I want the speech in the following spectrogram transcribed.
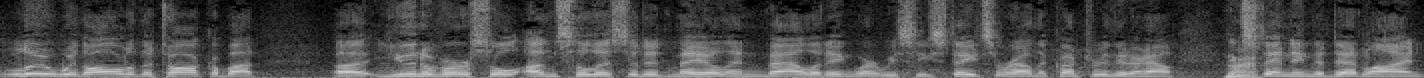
Lou, with all of the talk about uh, universal unsolicited mail in balloting, where we see states around the country that are now right. extending the deadline.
